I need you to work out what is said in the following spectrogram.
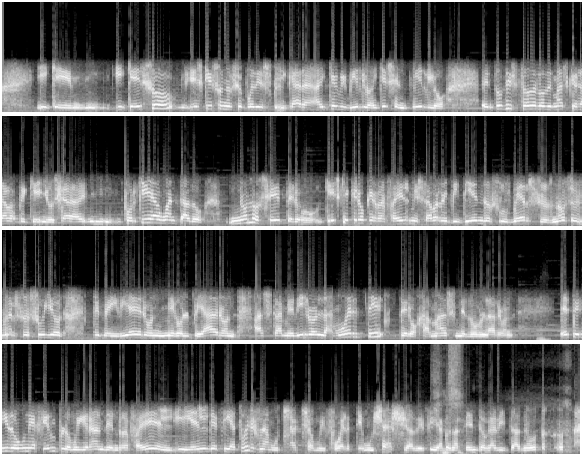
Y que, y que eso, es que eso no se puede explicar, hay que vivirlo, hay que sentirlo. Entonces todo lo demás quedaba pequeño. O sea, ¿por qué he aguantado? No lo sé, pero es que creo que Rafael me estaba repitiendo sus versos, ¿no? Sus versos suyos que me hirieron, me golpearon, hasta me dieron la muerte, pero jamás me doblaron he tenido un ejemplo muy grande en Rafael y él decía, tú eres una muchacha muy fuerte, muchacha, decía con acento gaditano.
